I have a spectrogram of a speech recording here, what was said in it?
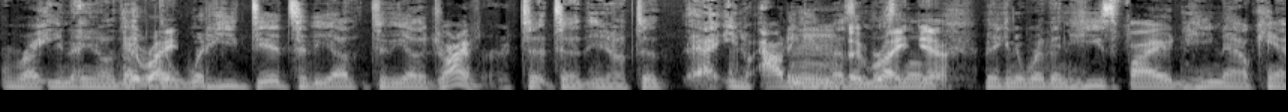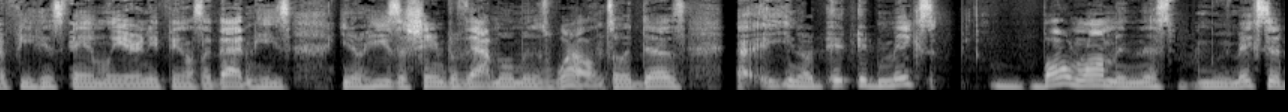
right you know you know that right. the, what he did to the other to the other driver to to you know to uh, you know outing mm, him as a Muslim right, yeah. making it where then he's fired and he now can't feed his family or anything else like that and he's you know he's ashamed of that moment as well and so it does uh, you know it, it makes Balram in this movie makes it,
